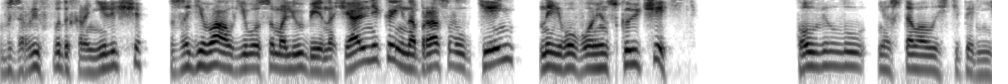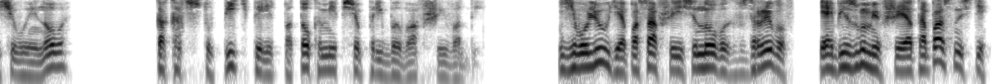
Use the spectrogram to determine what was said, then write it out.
Взрыв водохранилища задевал его самолюбие начальника и набрасывал тень на его воинскую честь. Колвиллу не оставалось теперь ничего иного, как отступить перед потоками все прибывавшей воды. Его люди, опасавшиеся новых взрывов и обезумевшие от опасности,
